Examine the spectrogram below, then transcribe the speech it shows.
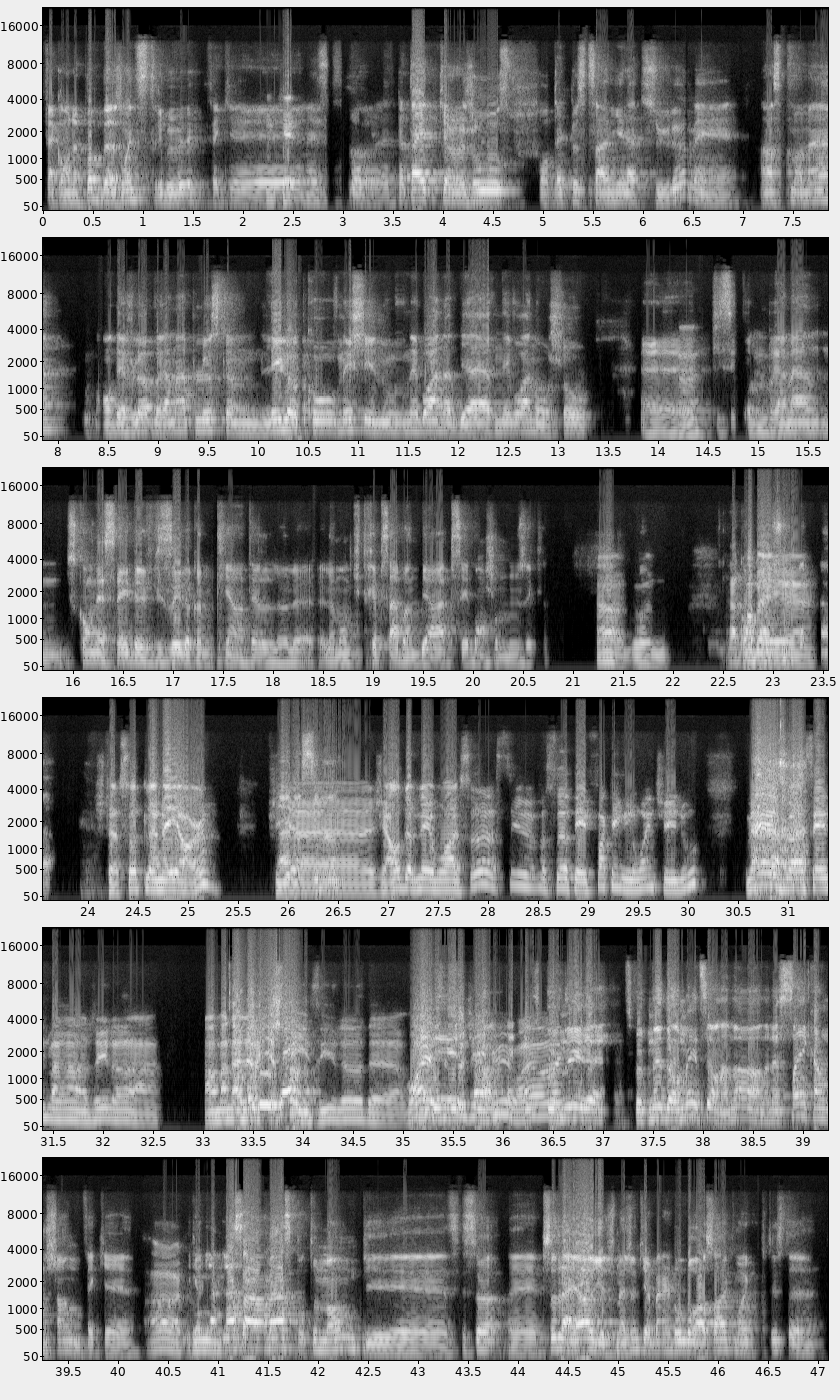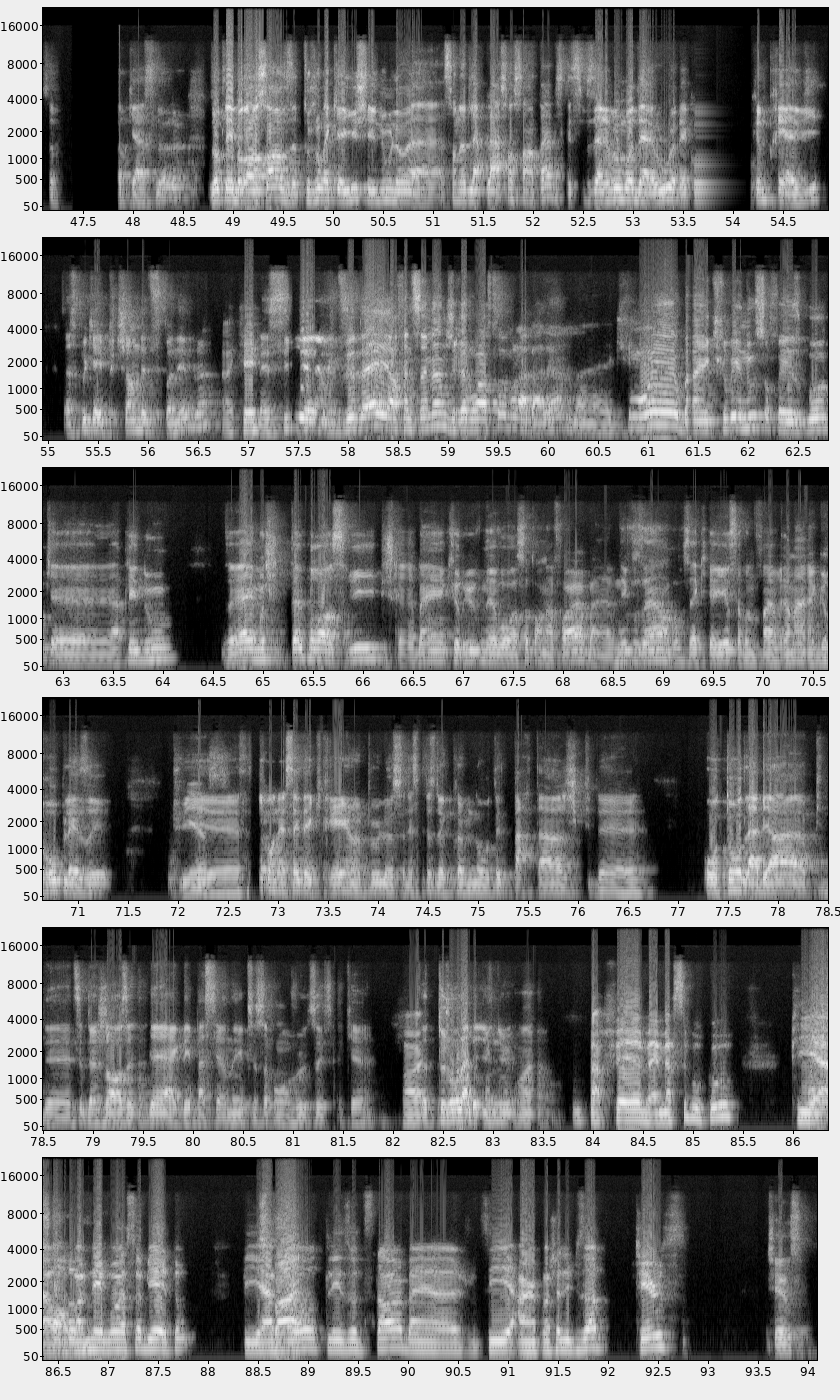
Fait qu'on n'a pas besoin de distribuer. Fait que. Ça. Peut-être qu'un jour, on va peut-être plus s'aligner là-dessus, là, mais en ce moment, on développe vraiment plus comme les locaux. Venez chez nous, venez boire notre bière, venez voir nos shows. Euh, Puis c'est comme vraiment ce qu'on essaye de viser là, comme clientèle, là, le, le monde qui tripe sa bonne bière puis ses bons shows de musique. là. Ah, good. Qu'on Ah, ben, continue. euh, je te souhaite le meilleur. Puis Ah, merci, euh, j'ai hâte de venir voir ça, Steve, parce que t'es fucking loin de chez nous. Mais je vais essayer de m'arranger là, en, en m'en allant à. Gaspésie. Là, de... Ouais, c'est ça que j'ai vu. fait que Ouais, tu, peux ouais. venir, euh, tu peux venir dormir, tu sais, on en a, on en a 50 chambres. Fait que, Ah, il y a de la place en masse pour tout le monde, puis euh, c'est ça. Euh, puis ça, d'ailleurs, j'imagine qu'il y a bien d'autres brasseurs qui vont écouter ce, ce podcast-là. Là. Vous autres, les brasseurs, vous êtes toujours accueillis chez nous. Là, à- si on a de la place, on s'entend, parce que si vous arrivez au mois d'août avec aucun préavis, ça se peut qu'il n'y ait plus de chambre de disponible. Mais si euh, vous dites, hey, en fin de semaine, j'irai voir ça, moi, la baleine, ben, écris-moi, ou ben, écrivez-nous sur Facebook, euh, appelez-nous. Vous direz, hey, moi, je suis de telle brasserie, puis je serais bien curieux de venir voir ça, ton affaire. Ben, venez-vous-en, on va vous accueillir, ça va nous faire vraiment un gros plaisir. Puis, Yes. euh, c'est ça qu'on essaie de créer un peu, là, c'est une espèce de communauté de partage, puis de autour de la bière, puis de, de jaser de bière avec des passionnés, puis c'est ça qu'on veut, tu sais, c'est que Ouais. toujours la bienvenue, ouais. Parfait. Ben, merci beaucoup. Puis Ouais, euh, on va venir voir ça bientôt. Puis à vous autres, les auditeurs, ben, euh, je vous dis à un prochain épisode. Cheers! Cheers!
